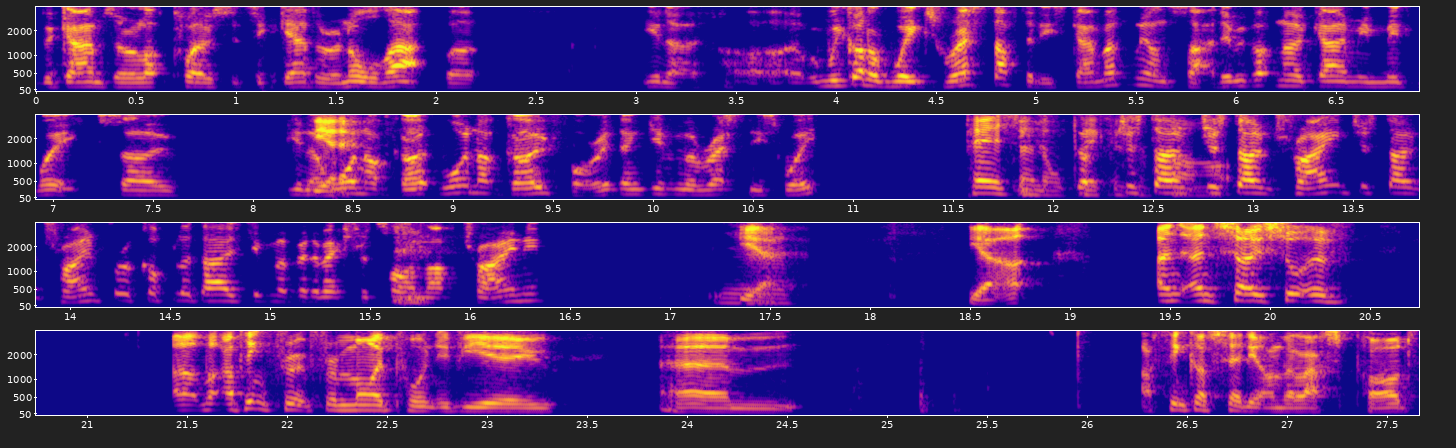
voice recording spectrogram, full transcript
the games are a lot closer together and all that, but you know, uh, we got a week's rest after this game, haven't we? On Saturday, we got no game in midweek, so you know, yeah. why not go? Why not go for it? Then give them a rest this week. Pearson just, don't, just don't just don't train. Just don't train for a couple of days. Give them a bit of extra time off training. Yeah, yeah, yeah. and and so sort of, I think from from my point of view, um, I think I said it on the last pod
